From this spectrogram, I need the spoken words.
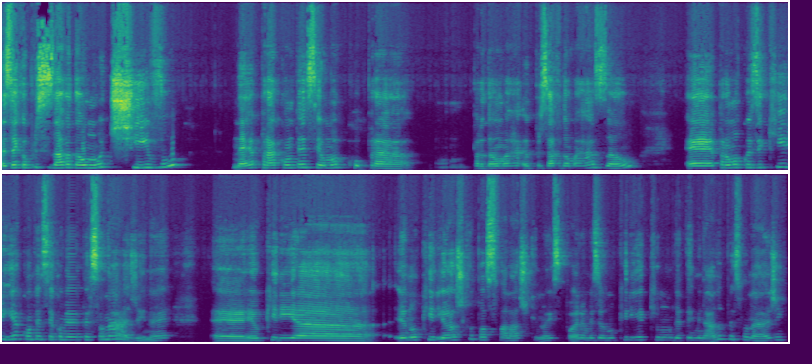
mas é que eu precisava dar um motivo, né, para acontecer uma. para dar uma. Eu precisava dar uma razão é, para uma coisa que iria acontecer com a minha personagem, né? É, eu queria. Eu não queria, eu acho que eu posso falar, acho que não é spoiler, mas eu não queria que um determinado personagem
